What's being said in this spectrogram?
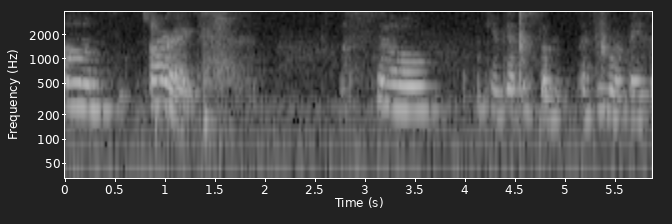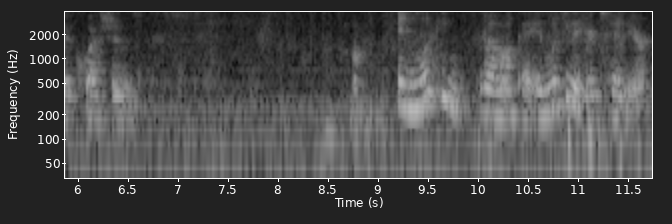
Um, all right. So, okay, I've got just some, a few more basic questions. In looking, well, okay, in looking at your tenure,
